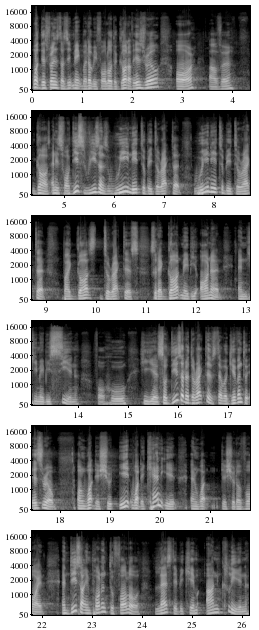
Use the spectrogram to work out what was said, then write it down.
what difference does it make whether we follow the God of Israel or our God. And it's for these reasons we need to be directed. We need to be directed by God's directives so that God may be honored and he may be seen for who he is. So these are the directives that were given to Israel on what they should eat, what they can eat, and what they should avoid. And these are important to follow lest they became unclean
